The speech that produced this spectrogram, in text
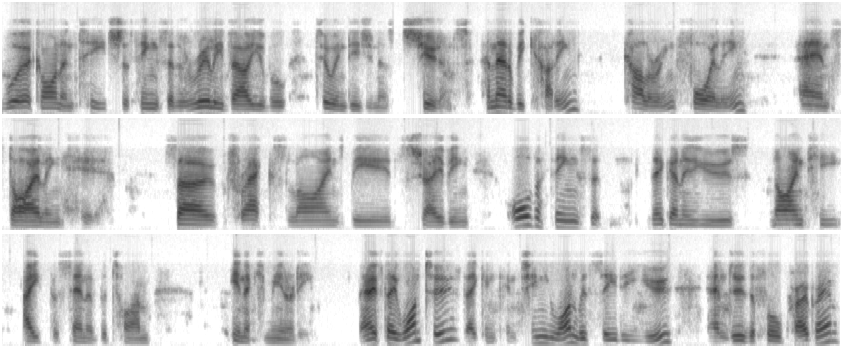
work on and teach the things that are really valuable to Indigenous students. And that'll be cutting, colouring, foiling, and styling hair. So tracks, lines, beards, shaving, all the things that they're going to use 98% of the time in a community. Now, if they want to, they can continue on with CDU and do the full program.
